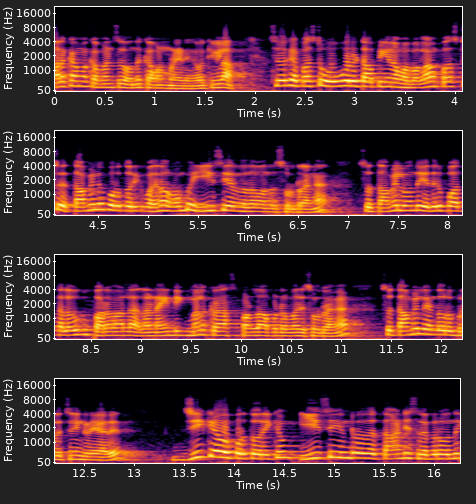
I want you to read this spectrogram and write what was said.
மறக்காமல் கமெண்ட்ஸில் வந்து கமெண்ட் பண்ணிடுங்க. ஓகேங்களா சரி ஓகே ஃபஸ்ட்டு ஒவ்வொரு டாப்பிக்கும் நம்ம பார்க்கலாம். ஃபஸ்ட்டு தமிழை பொறுத்த வரைக்கும் பார்த்தீங்கன்னா ரொம்ப ஈஸியாக இருந்ததாக வந்து சொல்கிறாங்க ஸோ தமிழ் வந்து எதிர்பார்த்த அளவுக்கு பரவாயில்ல. இல்லை நைன்டிக்கு மேலே கிராஸ் பண்ணலாம் அப்படின்ற மாதிரி சொல்கிறாங்க ஸோ தமிழ் எந்த ஒரு பிரச்சனையும் கிடையாது. ஜிகேவை பொறுத்த வரைக்கும் ஈஸின்றதை தாண்டி சில பேர் வந்து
